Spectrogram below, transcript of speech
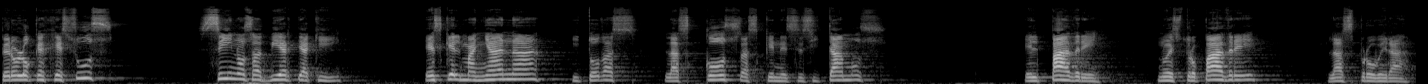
Pero lo que Jesús sí nos advierte aquí es que el mañana y todas las cosas que necesitamos, el Padre, nuestro Padre, las proveerá.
